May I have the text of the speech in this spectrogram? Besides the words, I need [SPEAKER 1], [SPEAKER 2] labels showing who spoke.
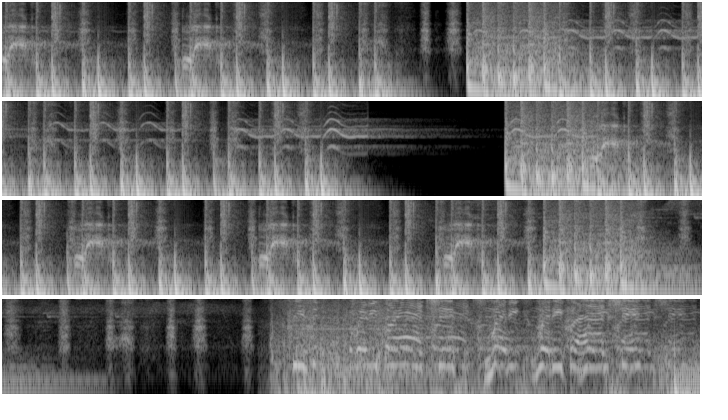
[SPEAKER 1] black. ready for action. Ready, ready for action.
